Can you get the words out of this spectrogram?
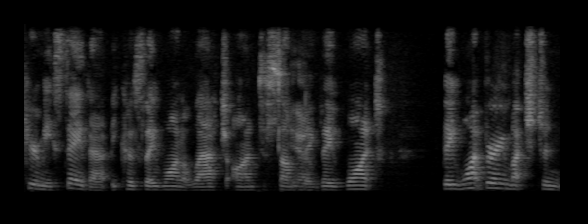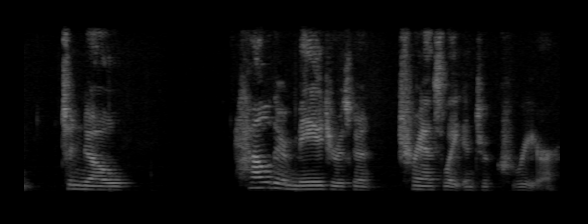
hear me say that because they want to latch on to something Yeah. they want they want very much to to know how their major is going to translate into career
